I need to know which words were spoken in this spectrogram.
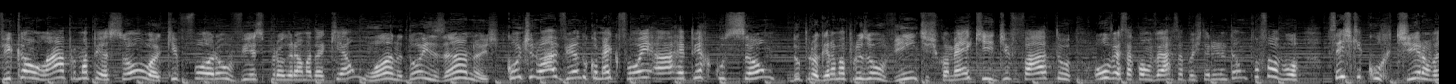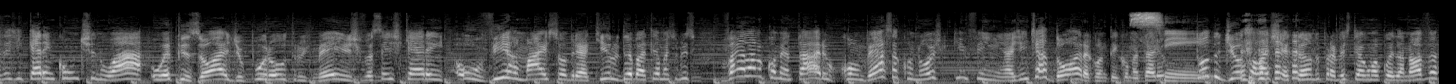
Ficam lá pra uma pessoa que for ouvir esse programa daqui a um ano, dois anos, continuar vendo como é que foi a repercussão do programa pros ouvintes, como é que de fato houve essa conversa posterior. Então, por favor, vocês que curtiram, vocês que querem continuar o episódio por outros meios, vocês querem ouvir mais sobre aquilo, debater mais sobre isso, vai lá no comentário, conversa conosco, que enfim, a gente adora quando tem comentário. Sim. Todo dia eu tô lá checando pra ver se tem alguma coisa nova,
